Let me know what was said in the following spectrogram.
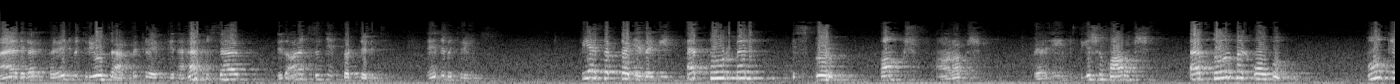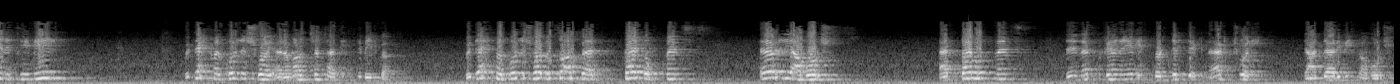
معايا ده كانت ال endometriosis على فكرة يمكن أهم سبب لل unexplained infertility ال endometriosis في اسباب ثانية زي مين abnormal sperm function ما أعرفش يعني investigation ما أعرفش abnormal ovum ممكن ال female بتحمل كل شوية أنا مره شفتها دي ال female بقى. بتحمل كل شوية بتسقط في type of menses early abortions ال type of menses دي الناس فاكرين إيه لكن actually دي عندها repeated abortion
